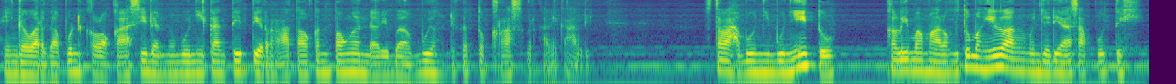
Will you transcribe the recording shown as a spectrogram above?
Hingga warga pun ke lokasi dan membunyikan titir atau kentongan dari bambu yang diketuk keras berkali-kali. Setelah bunyi-bunyi itu, kelima makhluk itu menghilang menjadi asap putih.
